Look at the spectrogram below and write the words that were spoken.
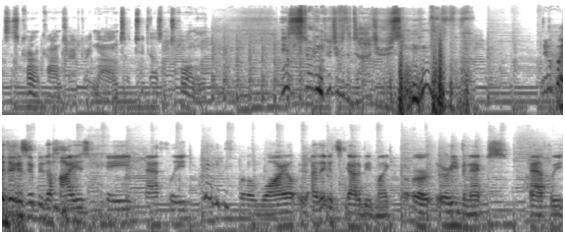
That's his current contract right now until 2020. He's the starting pitcher for the Dodgers. You know who I think is going to be the highest paid athlete for a while? I think it's got to be Mike or or even ex athlete.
